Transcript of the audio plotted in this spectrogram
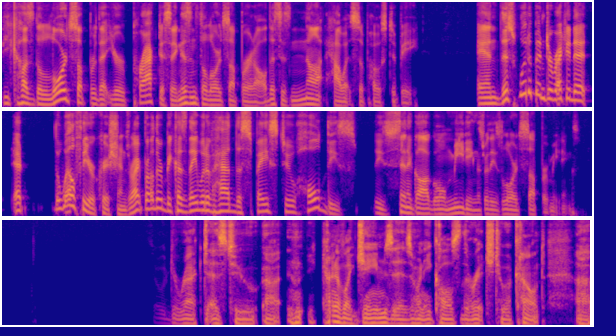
because the Lord's Supper that you're practicing isn't the Lord's Supper at all. This is not how it's supposed to be. And this would have been directed at, at the wealthier Christians, right, brother? Because they would have had the space to hold these these synagogal meetings or these Lord's Supper meetings. Direct as to uh, kind of like James is when he calls the rich to account. Uh,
